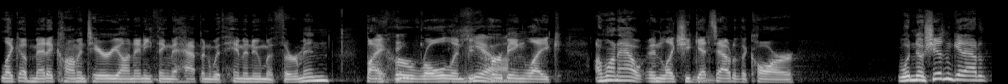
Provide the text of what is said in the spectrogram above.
like a meta commentary on anything that happened with him and Uma Thurman by I her think- role and yeah. her being like, "I want out," and like she gets out of the car. Well, no, she doesn't get out of.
